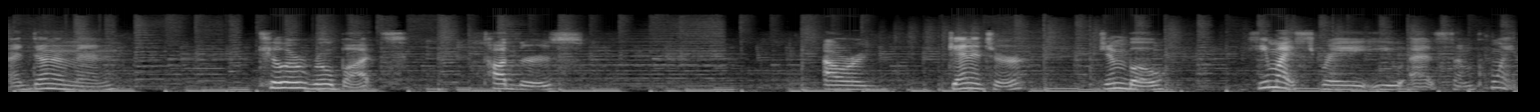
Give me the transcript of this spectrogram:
Identimen, killer robots, toddlers, our janitor, Jimbo, he might spray you at some point.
